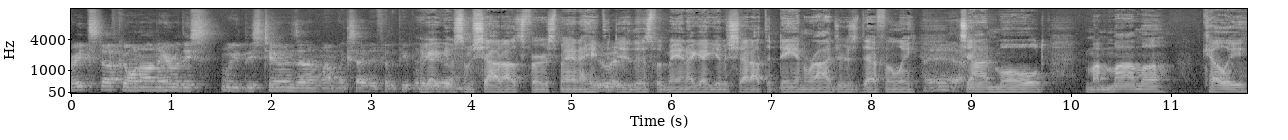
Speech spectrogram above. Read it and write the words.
great stuff going on here with these with these tunes, and I'm, I'm excited for the people. I to gotta give them. some shout outs first, man. I hate Do to it. do this, but man, I gotta give a shout out to Dan Rogers, definitely. Yeah. John Mold, my mama, Kelly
